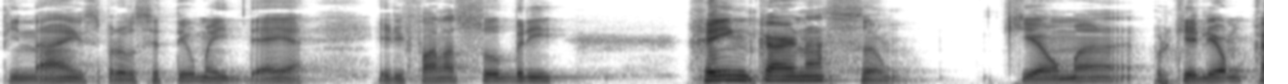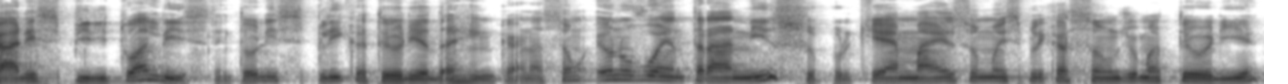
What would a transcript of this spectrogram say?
finais, para você ter uma ideia, ele fala sobre reencarnação, que é uma, porque ele é um cara espiritualista. Então ele explica a teoria da reencarnação. Eu não vou entrar nisso porque é mais uma explicação de uma teoria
